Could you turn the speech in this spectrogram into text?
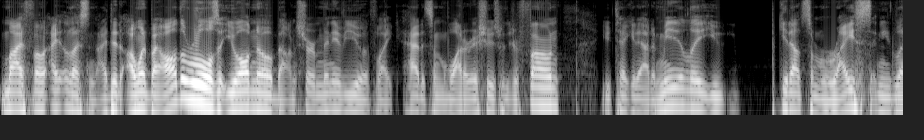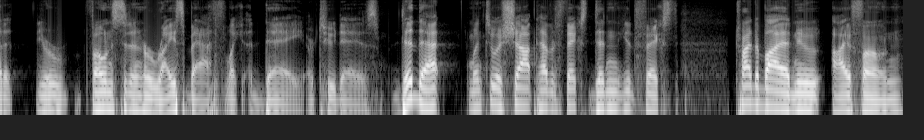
My phone. I, listen, I did. I went by all the rules that you all know about. I'm sure many of you have like had some water issues with your phone. You take it out immediately. You get out some rice and you let it. Your phone sit in a rice bath for like a day or two days. Did that. Went to a shop to have it fixed. Didn't get fixed. Tried to buy a new iPhone.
